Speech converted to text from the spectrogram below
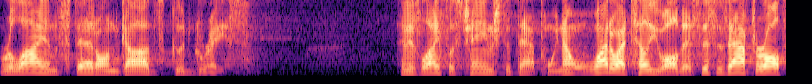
rely instead on God's good grace. And his life was changed at that point. Now, why do I tell you all this? This is, after all,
